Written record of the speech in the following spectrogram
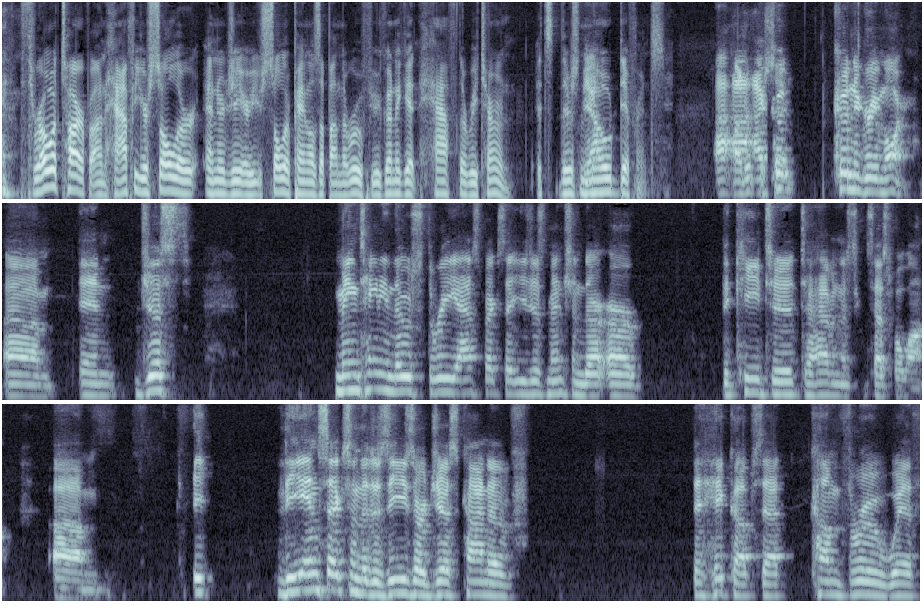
throw a tarp on half of your solar energy or your solar panels up on the roof. You're going to get half the return. It's there's yeah. no difference. I, I, I could, couldn't agree more. Um, and just maintaining those three aspects that you just mentioned are, are the key to to having a successful lawn. Um, it, the insects and the disease are just kind of the hiccups that come through with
